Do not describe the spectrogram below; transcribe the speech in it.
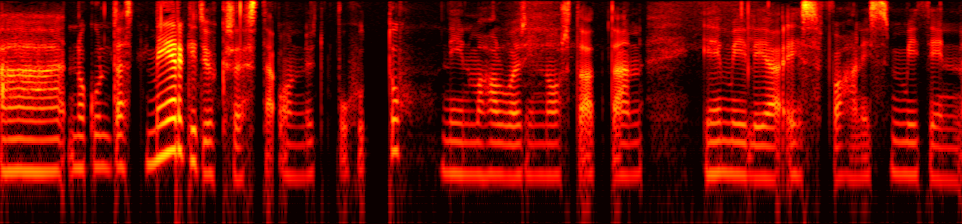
Ää, no kun tästä merkityksestä on nyt puhuttu, niin mä haluaisin nostaa tämän Emilia Esfahani Smithin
